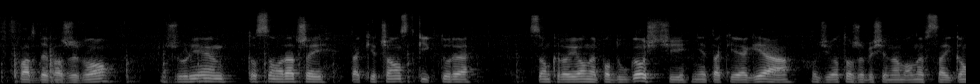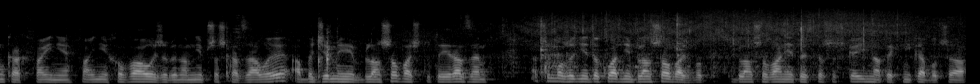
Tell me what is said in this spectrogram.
w twarde warzywo. Julien to są raczej takie cząstki, które są krojone po długości, nie takie jak ja. Chodzi o to, żeby się nam one w sajgonkach fajnie, fajnie chowały, żeby nam nie przeszkadzały, a będziemy je blanszować tutaj razem. Znaczy może nie dokładnie blanszować, bo blanszowanie to jest troszeczkę inna technika, bo trzeba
